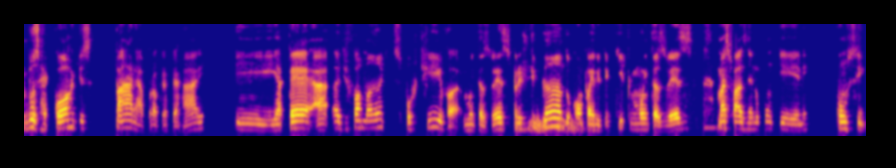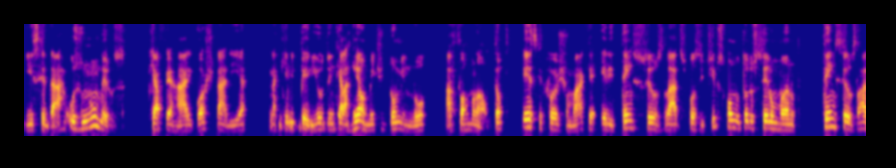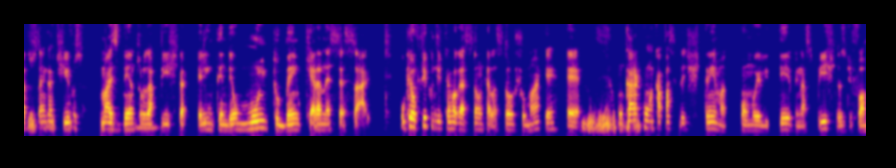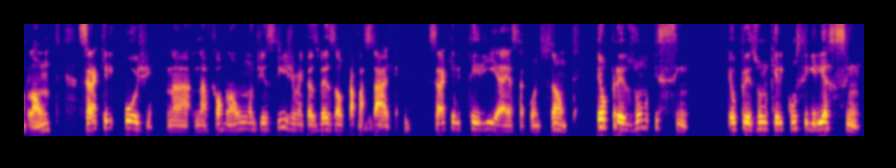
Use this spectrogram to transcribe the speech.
dos recordes para a própria Ferrari. e até de forma antidesportiva, muitas vezes, prejudicando o companheiro de equipe, muitas vezes, mas fazendo com que ele conseguisse dar os números que a Ferrari gostaria naquele período em que ela realmente dominou a Fórmula 1. Então, esse foi o Schumacher, ele tem seus lados positivos, como todo ser humano tem seus lados negativos, mas dentro da pista ele entendeu muito bem o que era necessário. O que eu fico de interrogação em relação ao Schumacher é um cara com uma capacidade extrema como ele teve nas pistas de Fórmula 1, será que ele hoje, na, na Fórmula 1, onde exige muitas vezes a ultrapassagem, será que ele teria essa condição? Eu presumo que sim. Eu presumo que ele conseguiria sim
